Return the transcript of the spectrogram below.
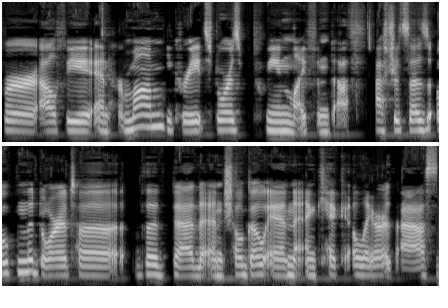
for Alfie and her mom. He creates doors between life and death. Astrid says, open the door to the dead and she'll go in and kick Alara's ass.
